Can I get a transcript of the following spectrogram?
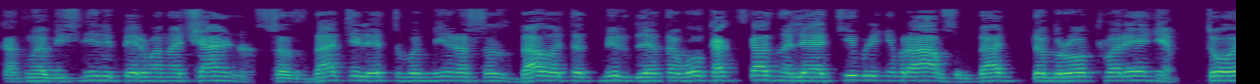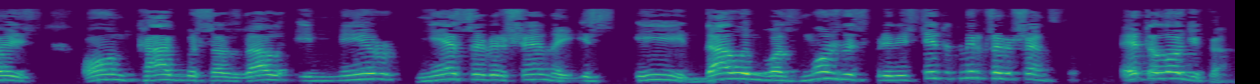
Как мы объяснили первоначально, создатель этого мира создал этот мир для того, как сказано, леотивли неврав, создать добро творением. То есть он как бы создал и мир несовершенный и, и дал им возможность привести этот мир к совершенству. Это логика.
